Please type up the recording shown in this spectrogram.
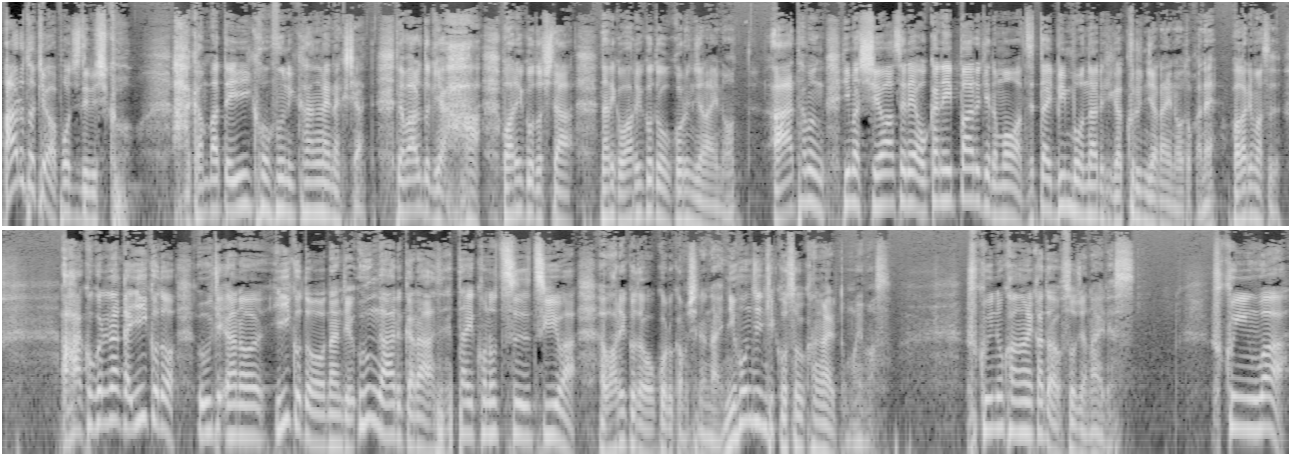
ある時はポジティブ思考。あ頑張っていい風に考えなくちゃ。でもある時は、はあ、悪いことした。何か悪いことが起こるんじゃないのああ、多分今幸せでお金いっぱいあるけども、絶対貧乏になる日が来るんじゃないのとかね。わかります？ああ、ここでなんかいいこと、あの、いいことなんて運があるから、絶対この次は悪いことが起こるかもしれない。日本人結構そう考えると思います。福音の考え方はそうじゃないです。福音は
